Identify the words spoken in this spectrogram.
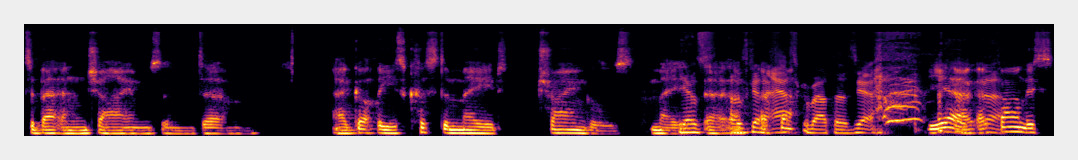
Tibetan chimes, and um, I got these custom made triangles made. Yeah, I was, uh, was going to ask about those. Yeah. yeah, I found this.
